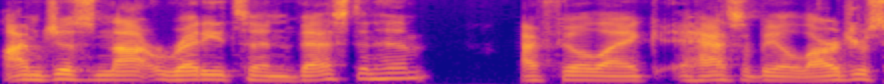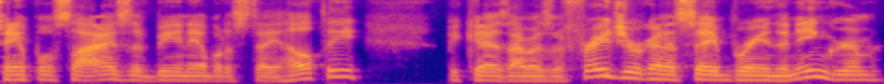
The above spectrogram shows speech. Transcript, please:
I'm just not ready to invest in him. I feel like it has to be a larger sample size of being able to stay healthy because I was afraid you were going to say Brandon Ingram,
